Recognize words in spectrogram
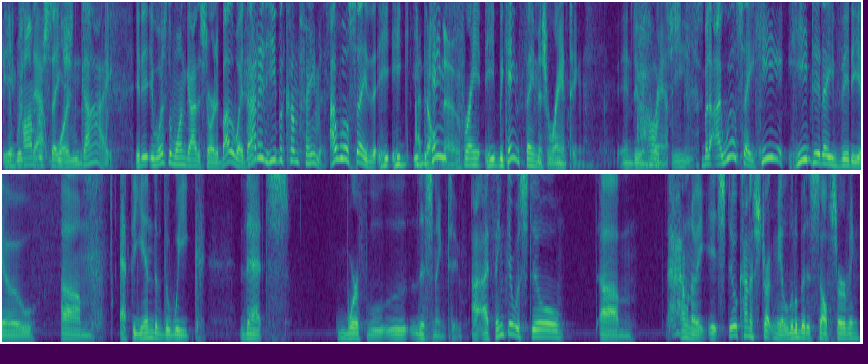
it in was that conversations. one guy. It, it was the one guy that started. By the way, that How did he become famous? I will say that he he, he became fra- he became famous ranting and doing Oh, rants. jeez. But I will say he he did a video um, at the end of the week that's worth l- listening to. I, I think there was still um, I don't know. It still kind of struck me a little bit as self-serving,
